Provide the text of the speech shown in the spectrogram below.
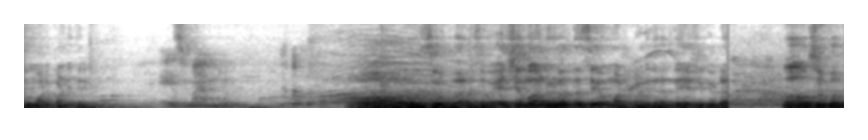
ಸೇವ್ ಮಾಡ್ಕೊಂಡಿದ್ದೀರಿ? ಯಜಮಾನ್ರು. ಸೂಪರ್ ಸೊ ಯಜಮಾನ್ರು ಅಂತ ಸೇವ್ ಮಾಡ್ಕೊಂಡಿದ್ರಂತೆ ಎಷ್ಟು cute wow super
